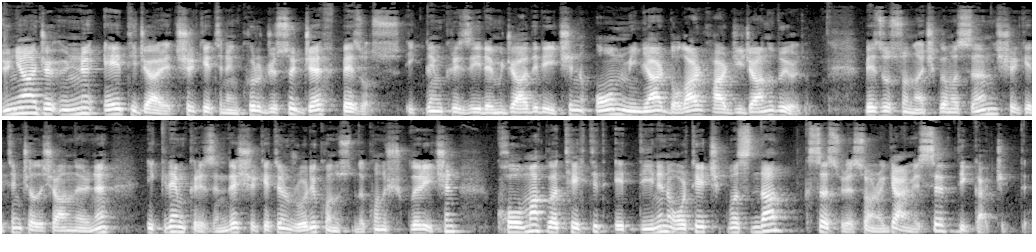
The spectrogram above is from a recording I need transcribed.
Dünyaca ünlü e-ticaret şirketinin kurucusu Jeff Bezos, iklim kriziyle mücadele için 10 milyar dolar harcayacağını duyurdu. Bezos'un açıklamasının şirketin çalışanlarını iklim krizinde şirketin rolü konusunda konuştukları için kovmakla tehdit ettiğinin ortaya çıkmasından kısa süre sonra gelmesi dikkat çekti.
